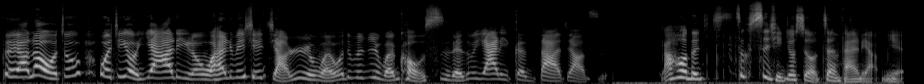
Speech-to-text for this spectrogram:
对呀、啊，那我就我已经有压力了，我还那边先讲日文，我这边日文口试的，这边压力更大这样子。然后呢，这个事情就是有正反两面。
